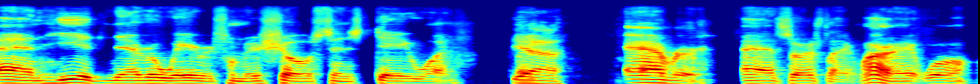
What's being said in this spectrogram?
and he had never wavered from this show since day one, Yeah, ever. And so it's like, all right, well,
